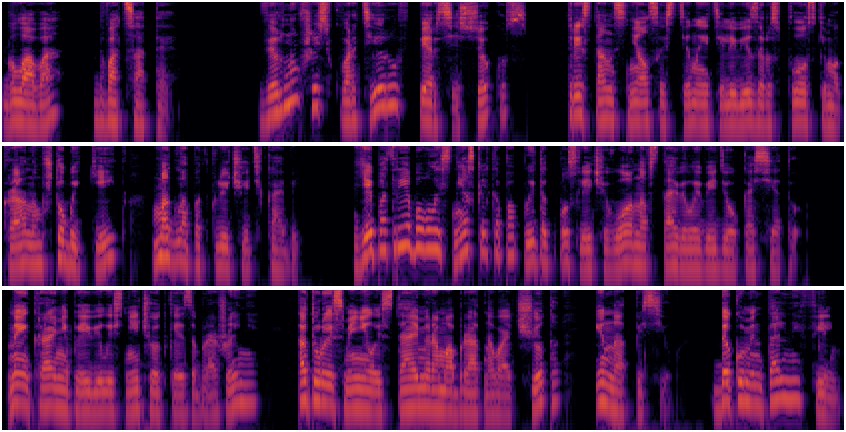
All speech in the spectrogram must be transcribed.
Глава 20. Вернувшись в квартиру в Перси Сёкус, Тристан снял со стены телевизор с плоским экраном, чтобы Кейт могла подключить кабель. Ей потребовалось несколько попыток, после чего она вставила видеокассету. На экране появилось нечеткое изображение, которое сменилось таймером обратного отсчета и надписью «Документальный фильм.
